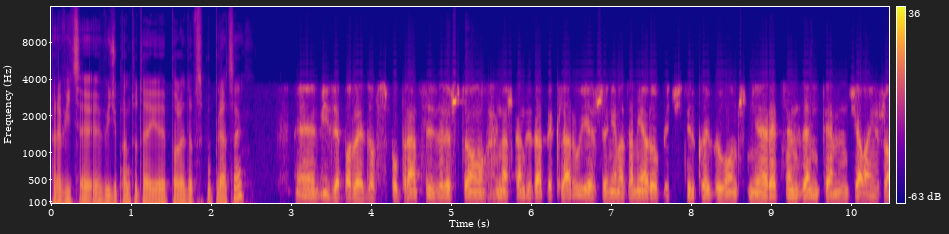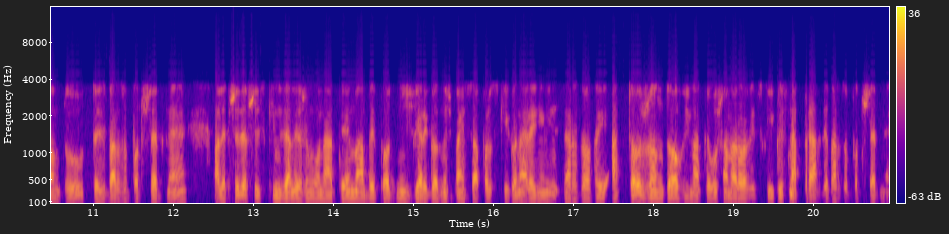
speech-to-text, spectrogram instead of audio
prawicy? Widzi pan tutaj pole do współpracy? Widzę pole do współpracy. Zresztą nasz kandydat deklaruje, że nie ma zamiaru być tylko i wyłącznie recenzentem działań rządu. To jest bardzo potrzebne ale przede wszystkim zależy mu na tym, aby podnieść wiarygodność państwa polskiego na arenie międzynarodowej, a to rządowi Mateusza Morawieckiego jest naprawdę bardzo potrzebne.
